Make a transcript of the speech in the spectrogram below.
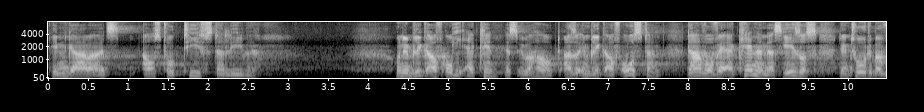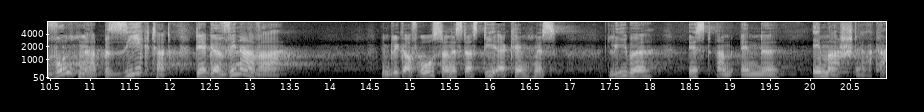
Hingabe als Ausdruck tiefster Liebe. Und im Blick auf die Erkenntnis überhaupt, also im Blick auf Ostern, da wo wir erkennen, dass Jesus den Tod überwunden hat, besiegt hat, der Gewinner war, im Blick auf Ostern ist das die Erkenntnis, Liebe ist am Ende immer stärker.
